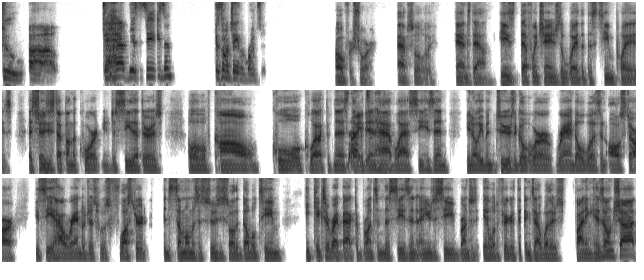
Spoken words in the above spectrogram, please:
to uh to have this season is on Jalen Brunson. Oh, for sure. Absolutely. Hands down. He's definitely changed the way that this team plays. As soon as he stepped on the court, you just see that there's a level of calm, cool collectiveness right. that we didn't have last season. You know, even two years ago where Randle was an all-star, you see how Randle just was flustered in some moments as soon as he saw the double team. He kicks it right back to Brunson this season, and you just see Brunson's able to figure things out, whether it's finding his own shot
